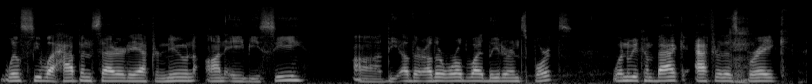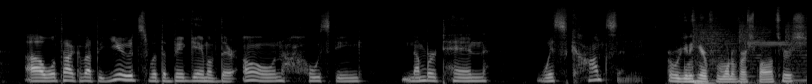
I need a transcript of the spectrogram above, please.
We'll see what happens Saturday afternoon on ABC, uh, the other other worldwide leader in sports. When we come back after this break, uh, we'll talk about the Utes with a big game of their own, hosting number ten Wisconsin. Are we going to hear from one of our sponsors?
